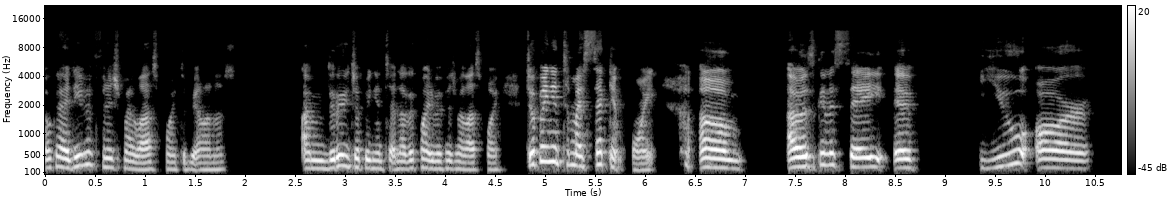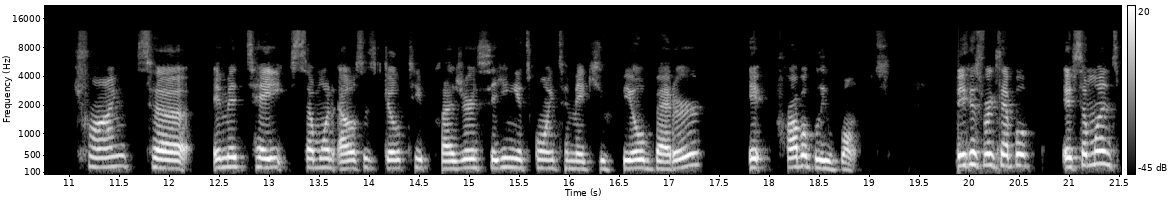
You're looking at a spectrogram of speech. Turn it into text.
okay I didn't even finish my last point to be honest. I'm literally jumping into another point. I didn't finish my last point. Jumping into my second point, um, I was gonna say if you are trying to imitate someone else's guilty pleasure, thinking it's going to make you feel better, it probably won't. Because, for example, if someone's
